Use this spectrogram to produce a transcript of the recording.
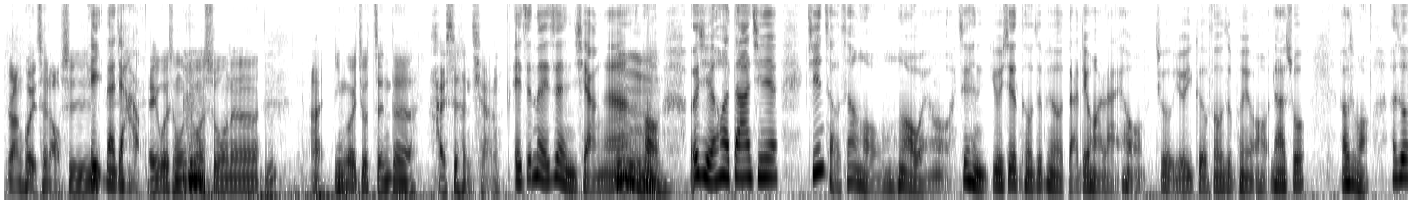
阮慧慈老师。哎，大家好。哎，为什么这么说呢？嗯啊，因为就真的还是很强，哎、欸，真的还是很强啊！哦、嗯，而且的话，大家今天今天早上哦，很好玩哦，就很有些投资朋友打电话来哦，就有一个投资朋友哈，他说他说什么？他说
